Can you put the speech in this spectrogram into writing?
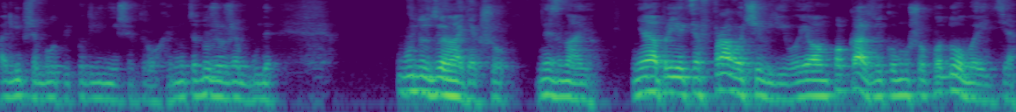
А ліпше було б подлінніше трохи. Ну це дуже вже буде. Буду здвигати, якщо не знаю. Мені треба вправо чи вліво. Я вам показую, кому що подобається.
